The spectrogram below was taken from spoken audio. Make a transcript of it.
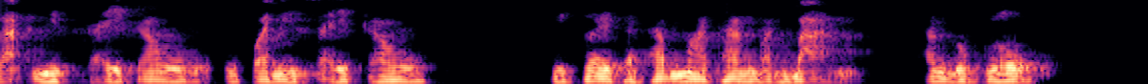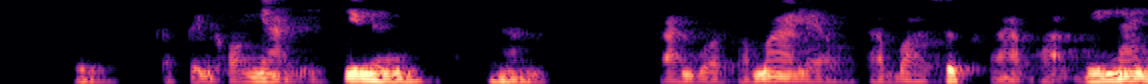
ละนิสัยเก่าอุปนิสัยเก่าที่เคยกระทำมาทั้งบ้านๆทั้งโลกโลกก็เป็นของยากอีกที่หนึ่งการบวชเข้ามาแล้วถ้าว่าศึกษาพระวินัย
